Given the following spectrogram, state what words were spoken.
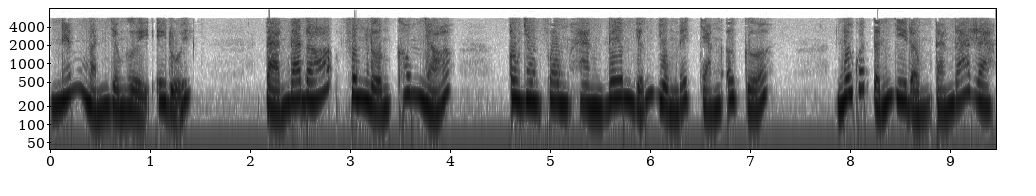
ném mạnh vào người y đuổi. Tảng đá đó phân lượng không nhỏ âu dương phong hàng đêm vẫn dùng để chặn ở cửa. Nếu có tỉnh di động tảng đá ra,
